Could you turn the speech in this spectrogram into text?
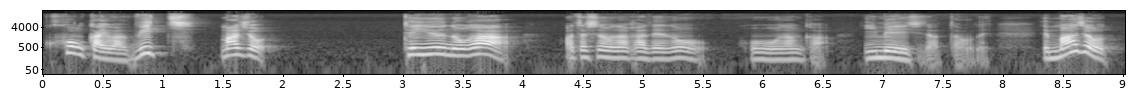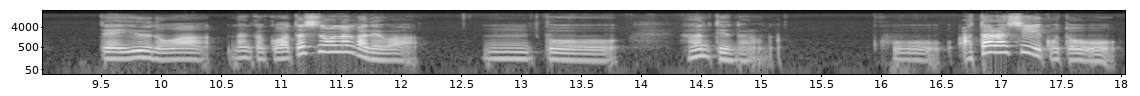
今回は「ウィッチ」魔女っていうのが私の中でのこうなんかイメージだったのね。で魔女っていうのはなんかこう私の中ではうんと何て言うんだろうな。こう新しいことを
